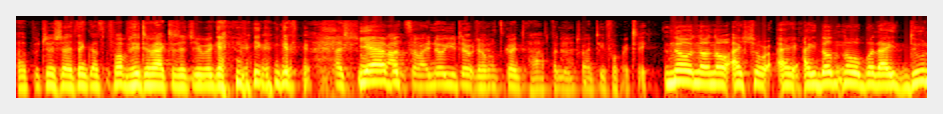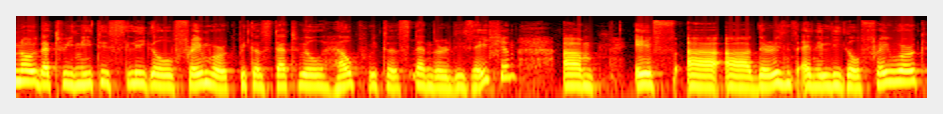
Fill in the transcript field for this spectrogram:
uh, Patricia, I think that's probably directed at you again. you can give a short Yeah, but- answer. I know you don't know what's going to happen in 2040. No, no, no. I sure I, I don't know, but I do know that we need this legal framework because that will help with the standardization. Um, if uh, uh, there isn't any legal framework,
